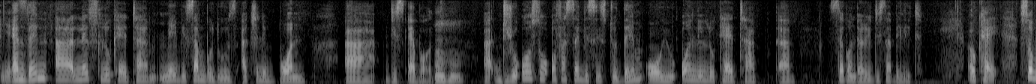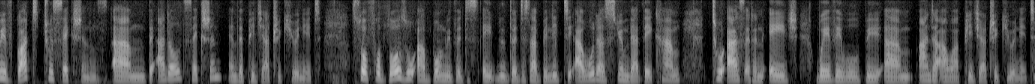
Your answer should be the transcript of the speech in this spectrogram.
Yes. And then uh, let's look at um, maybe somebody who's actually born uh, disabled. Mm-hmm. Uh, do you also offer services to them, or you only look at uh, um secondary disability? Okay, so we've got two sections, um, the adult section and the pediatric unit. So for those who are born with the, dis- the disability, I would assume that they come to us at an age where they will be um, under our pediatric unit.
